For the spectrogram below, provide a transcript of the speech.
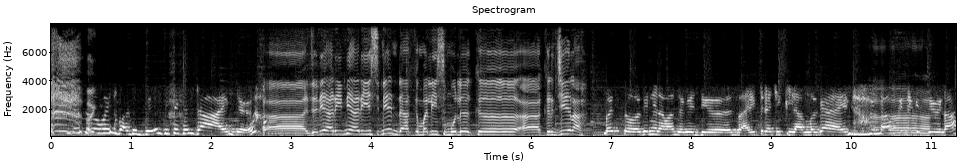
Kita waste buat kerja, kita just drive je. uh, Jadi hari ni hari Isnin Dah kembali semula ke uh, kerja lah Betul, kenalah masuk kerja. Sebab hari tu dah cuti lama kan. Kau kena kerja lah.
